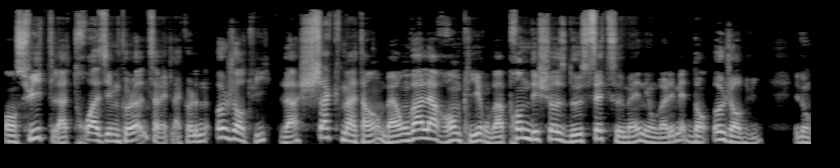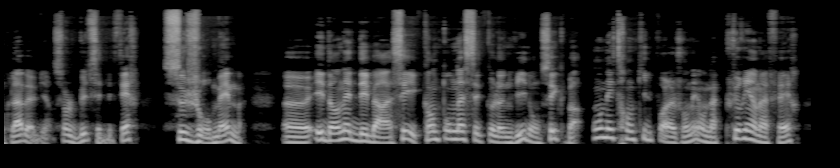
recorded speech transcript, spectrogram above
Ensuite, la troisième colonne, ça va être la colonne aujourd'hui. Là, chaque matin, ben, on va la remplir, on va prendre des choses de cette semaine et on va les mettre dans aujourd'hui. Et donc là, ben, bien sûr, le but c'est de les faire ce jour même euh, et d'en être débarrassé. Et quand on a cette colonne vide, on sait que bah on est tranquille pour la journée, on n'a plus rien à faire,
